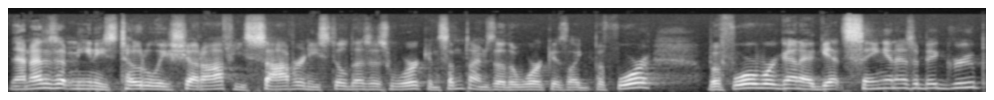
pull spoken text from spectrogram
Now, that doesn't mean he's totally shut off. He's sovereign. He still does his work. And sometimes, though, the work is like before, before we're going to get singing as a big group,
